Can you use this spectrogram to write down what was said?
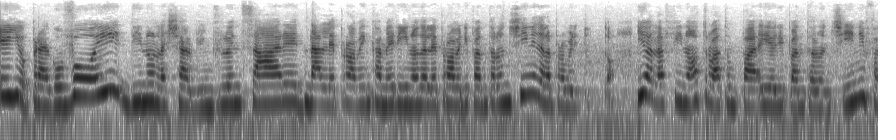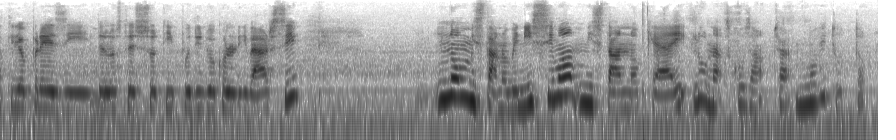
e io prego voi di non lasciarvi influenzare dalle prove in camerino, dalle prove di pantaloncini, dalle prove di tutto. Io alla fine ho trovato un paio di pantaloncini, infatti li ho presi dello stesso tipo di due colori diversi. Non mi stanno benissimo, mi stanno ok. Luna, scusa, cioè, muovi tutto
